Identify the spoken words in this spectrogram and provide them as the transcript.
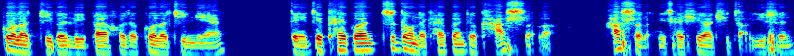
过了几个礼拜或者过了几年，等于这开关自动的开关就卡死了，卡死了，你才需要去找医生。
